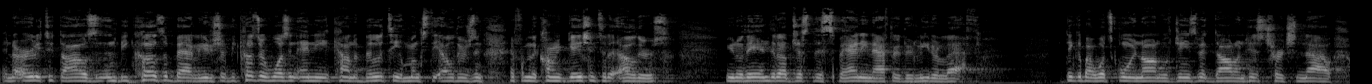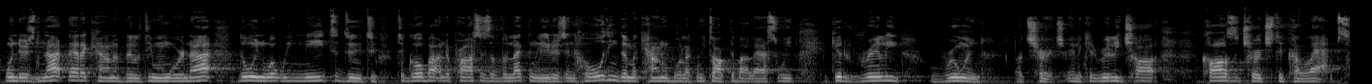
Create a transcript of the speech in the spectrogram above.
in the early 2000s, and because of bad leadership, because there wasn't any accountability amongst the elders and, and from the congregation to the elders, you know, they ended up just disbanding after their leader left. Think about what's going on with James MacDonald and his church now. When there's not that accountability, when we're not doing what we need to do to, to go about in the process of electing leaders and holding them accountable, like we talked about last week, it could really ruin a church and it could really cha- cause a church to collapse.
